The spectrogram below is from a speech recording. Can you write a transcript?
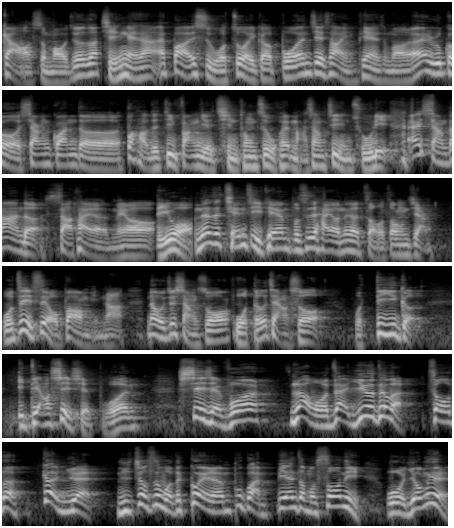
告什么？我就是说写信给他，哎，不好意思，我做一个伯恩介绍影片，什么？哎，如果有相关的不好的地方，也请通知，我会马上进行处理。哎，想当然的，萨泰尔没有理我。那是前几天不是还有那个走中奖，我自己是有报名啊。那我就想说，我得奖的时候，我第一个一定要谢谢伯恩，谢谢伯恩，让我在 YouTube 走得更远。你就是我的贵人，不管别人怎么说你，我永远。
